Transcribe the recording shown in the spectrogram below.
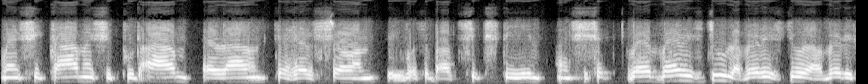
when she came and she put arm around her son. He was about 16. And she said, where, where is Jula? Where is Jula? Where is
